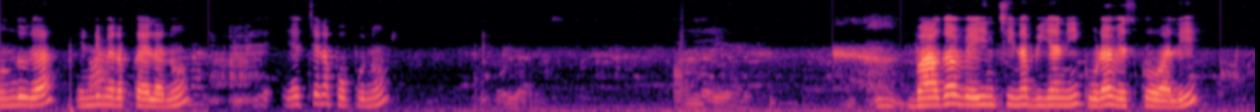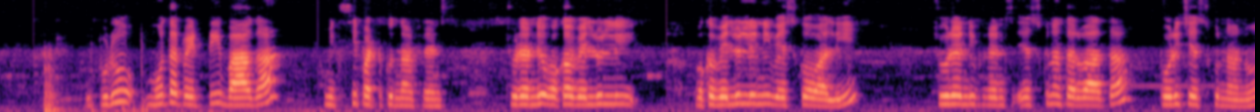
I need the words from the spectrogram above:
ముందుగా ఎండుమిరపకాయలను ఏడ్చిన పప్పును బాగా వేయించిన బియ్యాన్ని కూడా వేసుకోవాలి. ఇప్పుడు మూత పెట్టి బాగా మిక్సీ పట్టుకుందాం ఫ్రెండ్స్. చూడండి ఒక వెల్లుల్లి ఒక వెల్లుల్లిని వేసుకోవాలి. చూడండి ఫ్రెండ్స్ వేసుకున్న తర్వాత పొడి చేసుకున్నాను.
